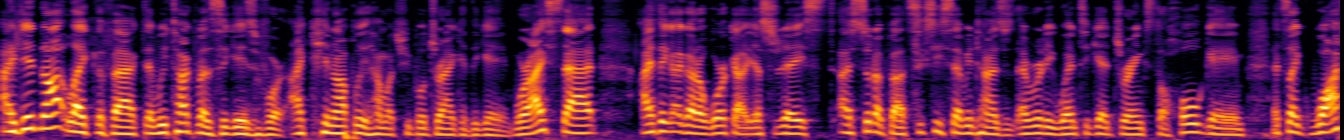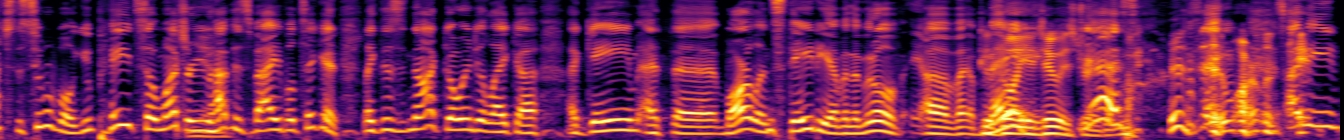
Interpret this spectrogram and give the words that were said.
I did not like the fact, and we talked about this at games before. I cannot believe how much people drank at the game. Where I sat, I think I got a workout yesterday. I stood up about 60, 70 times. as Everybody went to get drinks the whole game. It's like, watch the Super Bowl. You paid so much, or you have this valuable ticket. Like, this is not going to like a, a game at the Marlins Stadium in the middle of, of May. all you do is drink Yes. Marlins I mean,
